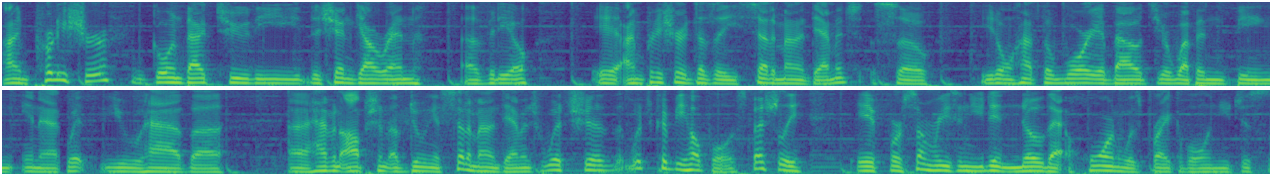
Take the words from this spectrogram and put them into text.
I'm pretty sure, going back to the, the Shen Gao Ren uh, video, it, I'm pretty sure it does a set amount of damage. So you don't have to worry about your weapon being inadequate. You have uh, have an option of doing a set amount of damage, which which could be helpful, especially if for some reason you didn't know that horn was breakable and you just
